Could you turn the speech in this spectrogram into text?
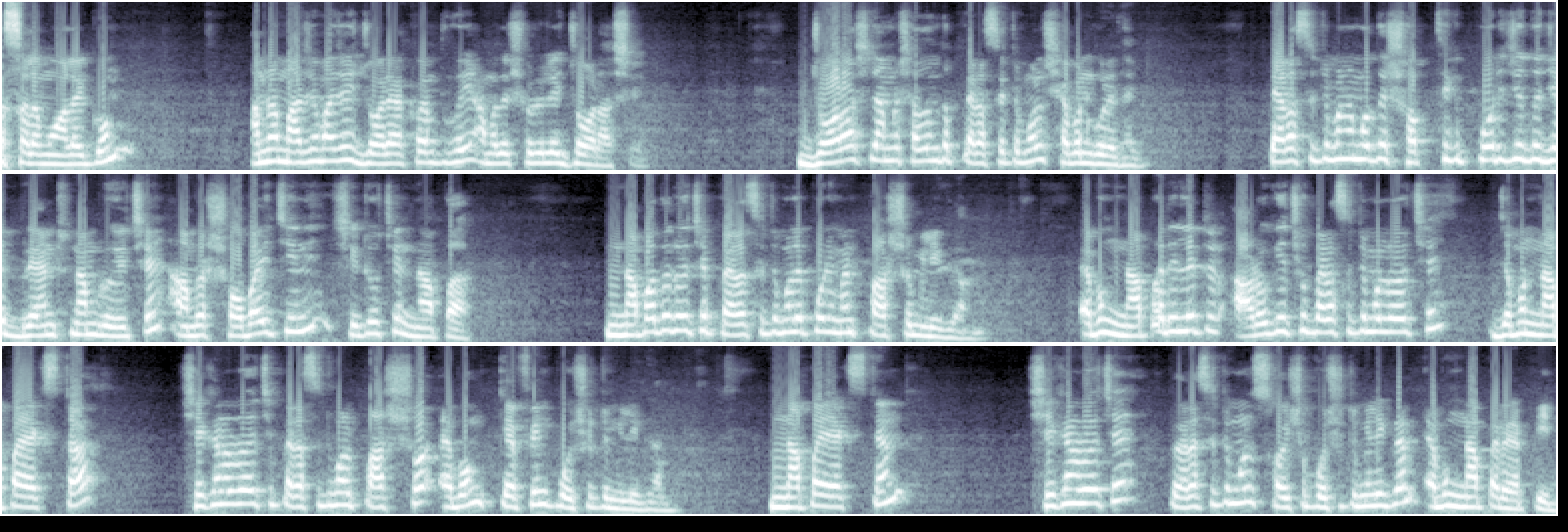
আসসালামু আলাইকুম। আমরা মাঝে মাঝে জ্বরে আক্রান্ত হই, আমাদের শরীরে জ্বর আসে। জ্বর আসলে আমরা সাধারণত প্যারাসিটামল সেবন করে থাকি। প্যারাসিটামলের মধ্যে সব থেকে পরিচিত যে ব্র্যান্ড নাম রয়েছে, আমরা সবাই চিনি, সেটা হচ্ছে নাপা। নাপাতে রয়েছে প্যারাসিটামলের পরিমাণ পাঁচশো মিলিগ্রাম। এবং নাপা রিলেটেড আরও কিছু প্যারাসিটামল রয়েছে, যেমন নাপা এক্সট্রা। সেখানে রয়েছে প্যারাসিটামল পাঁচশো এবং ক্যাফিন পঁয়ষট্টি মিলিগ্রাম। নাপা এক্সট্যান্ড, সেখানে রয়েছে প্যারাসিটামল ছয়শো পঁয়ষট্টি মিলিগ্রাম এবং নাপা র্যাপিড।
